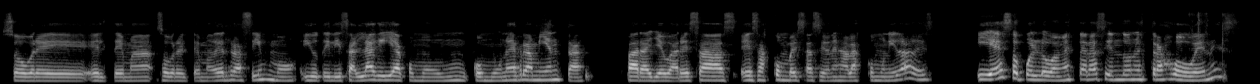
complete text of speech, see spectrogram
sobre el tema, sobre el tema del racismo y utilizar la guía como, un, como una herramienta para llevar esas, esas conversaciones a las comunidades. Y eso pues lo van a estar haciendo nuestras jóvenes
